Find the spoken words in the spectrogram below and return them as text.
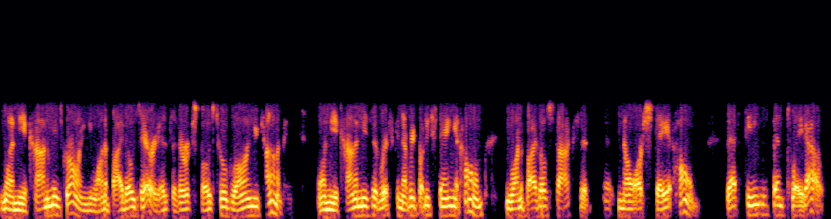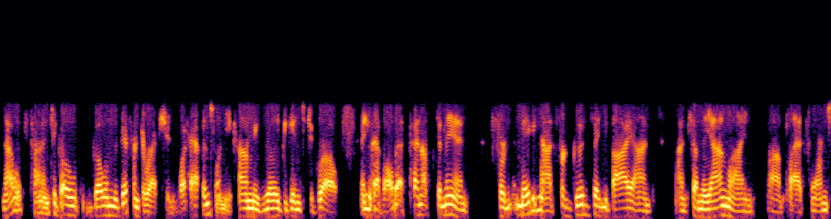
when the economy is growing, you want to buy those areas that are exposed to a growing economy. When the economy is at risk and everybody's staying at home, you want to buy those stocks that you know are stay at home. That theme has been played out. Now it's time to go go in the different direction. What happens when the economy really begins to grow and you have all that pent up demand for maybe not for goods that you buy on on some of the online uh, platforms,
